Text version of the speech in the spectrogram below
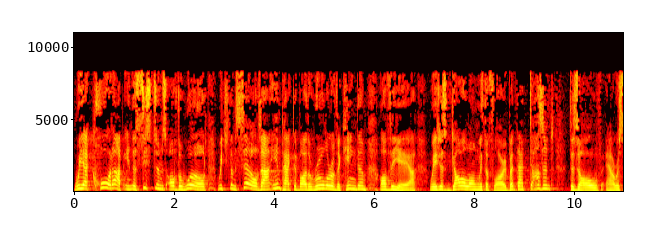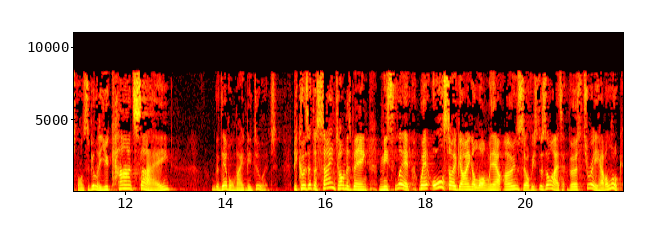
We are caught up in the systems of the world which themselves are impacted by the ruler of the kingdom of the air. We just go along with the flow, but that doesn't dissolve our responsibility. You can't say, the devil made me do it. Because at the same time as being misled, we're also going along with our own selfish desires. Verse 3, have a look.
